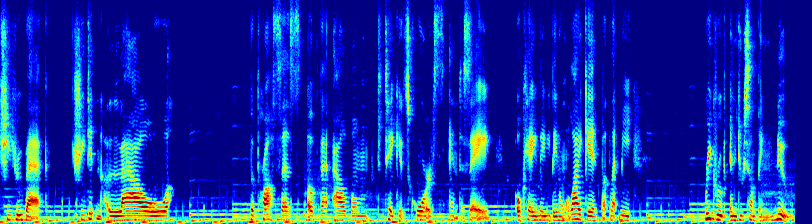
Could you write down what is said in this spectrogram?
she drew back. She didn't allow the process of that album to take its course and to say, okay, maybe they don't like it, but let me regroup and do something new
